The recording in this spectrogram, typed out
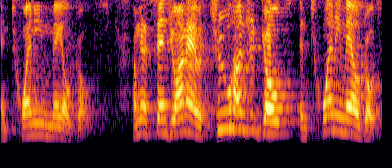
and 20 male goats. I'm going to send you on ahead with 200 goats and 20 male goats.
